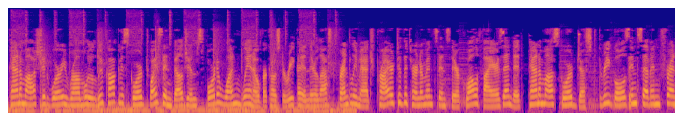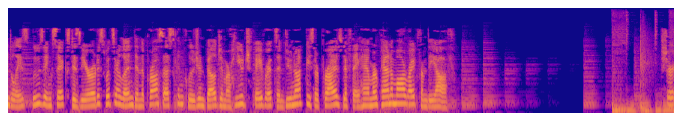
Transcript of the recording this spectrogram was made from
Panama should worry Romelu Lukaku scored twice in Belgium's 4-1 win over Costa Rica in their last friendly match prior to the tournament since their qualifiers ended. Panama scored just 3 goals in 7 friendlies, losing 6-0 to Switzerland in the process. Conclusion Belgium are huge favorites and do not be surprised if they hammer Panama right from the off. Sure,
